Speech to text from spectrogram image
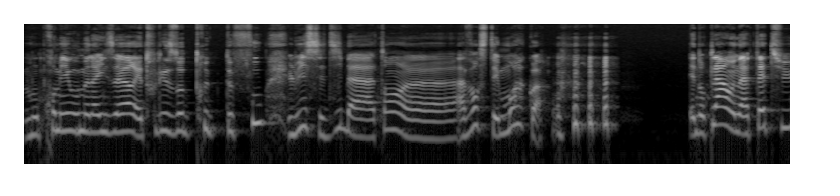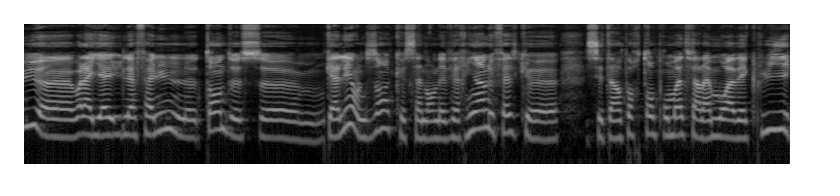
mon premier womanizer et tous les autres trucs de fou, lui s'est dit bah attends, euh, avant c'était moi quoi. Et donc là, on a peut-être eu, euh, voilà, il a, fallu le temps de se caler en disant que ça n'enlevait rien, le fait que c'était important pour moi de faire l'amour avec lui.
